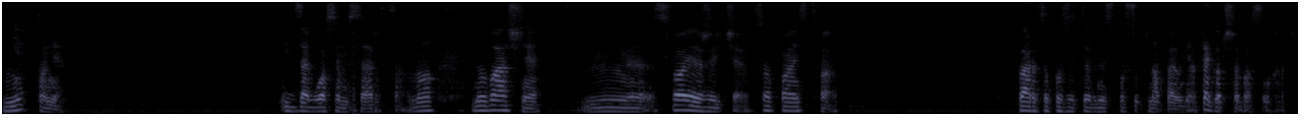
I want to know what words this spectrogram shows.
Nie, to nie. Idź za głosem serca. No, no właśnie, mm, swoje życie, co Państwa bardzo pozytywny sposób napełnia. Tego trzeba słuchać.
